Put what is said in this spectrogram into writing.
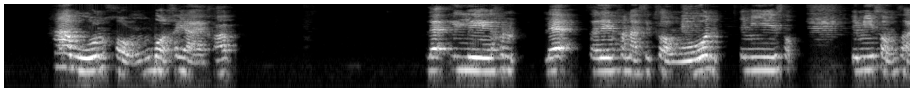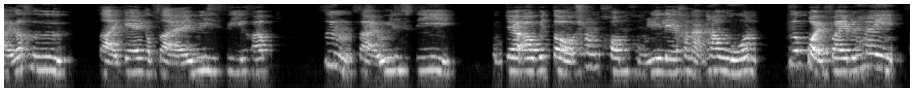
5โวลต์ของบอร์ดขยายครับ และรีเลย์และไซเรนขนาด 12 โวลต์จะมีจะมีสองสายก็คือ สายแกนกับสาย VCC ครับ ซึ่งสาย VCC ผผมจะเอาไปต่อช่องคอมของรีเลย์ขนาด 5 โวลต์เพื่อปล่อยไฟไปให้ไซ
